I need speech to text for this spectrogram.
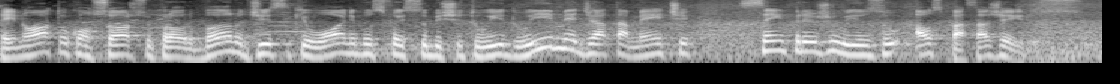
Em nota, o consórcio pró-urbano disse que o ônibus foi substituído imediatamente, sem prejuízo aos passageiros.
